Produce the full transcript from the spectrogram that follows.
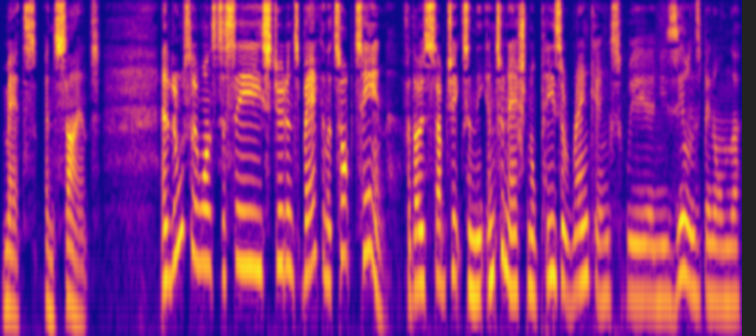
maths, and science. And it also wants to see students back in the top 10 for those subjects in the international PISA rankings, where New Zealand's been on the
